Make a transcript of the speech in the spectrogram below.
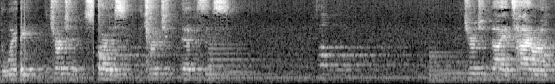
the way the church in Sardis, the church in Ephesus, Thyatira,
